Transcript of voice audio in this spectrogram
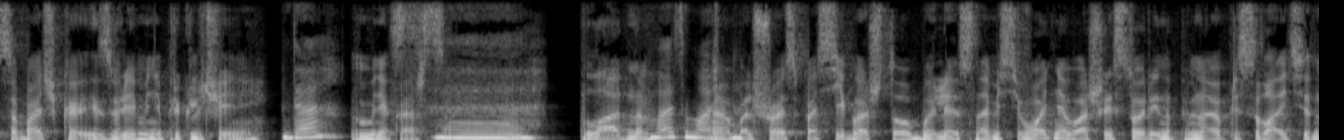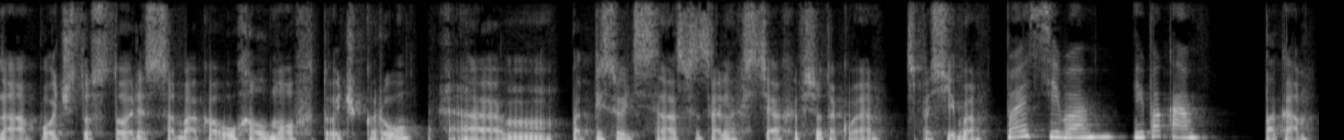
собачка из времени приключений. Да? Мне кажется. Ладно. Возможно. Большое спасибо, что были с нами сегодня. Ваши истории, напоминаю, присылайте на почту storiessobakaухолмов.ру. Эм, подписывайтесь на нас в социальных сетях и все такое. Спасибо. Спасибо. И пока. Пока.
